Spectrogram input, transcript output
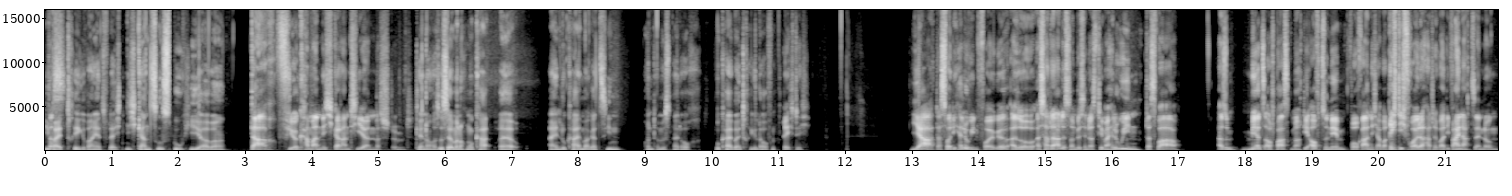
die das- Beiträge waren jetzt vielleicht nicht ganz so spooky, aber Dafür kann man nicht garantieren, das stimmt. genau, es ist ja immer noch ein, Lokal, äh, ein Lokalmagazin und da müssen halt auch Lokalbeiträge laufen. Richtig. Ja, das war die Halloween-Folge. Also, es hatte alles so ein bisschen das Thema Halloween. Das war, also mir hat es auch Spaß gemacht, die aufzunehmen. Woran ich aber richtig Freude hatte, war die Weihnachtssendung,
